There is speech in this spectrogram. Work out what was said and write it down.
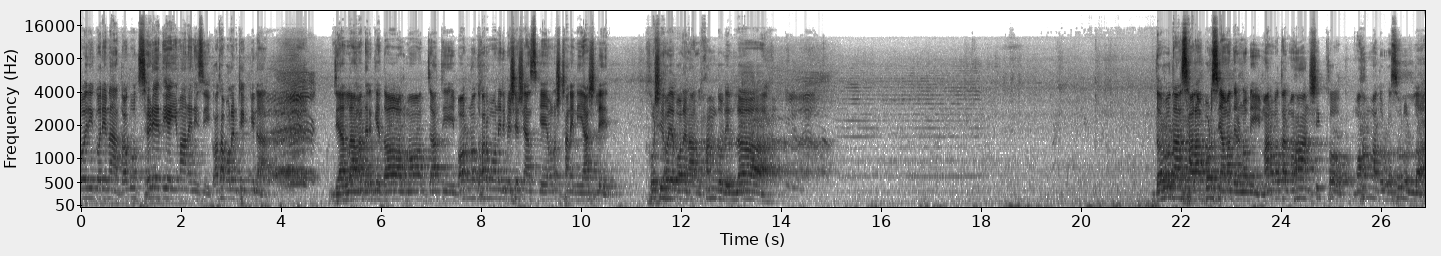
তৈরি করি না, তগুত ছেড়ে দিয়ে ইমান এনেছি। কথা বলেন ঠিক কিনা? যে আল্লাহ আমাদেরকে দল, মত, জাতি, বর্ণ, ধর্ম নির্বিশেষে আজকে অনুষ্ঠানে নিয়ে আসলে খুশি হয়ে বলেন, আলহামদুলিল্লাহ। দরদ আর সালাম পড়ছি আমাদের নবী, মানবতার মহান শিক্ষক মোহাম্মদুর রসুল্লাহ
